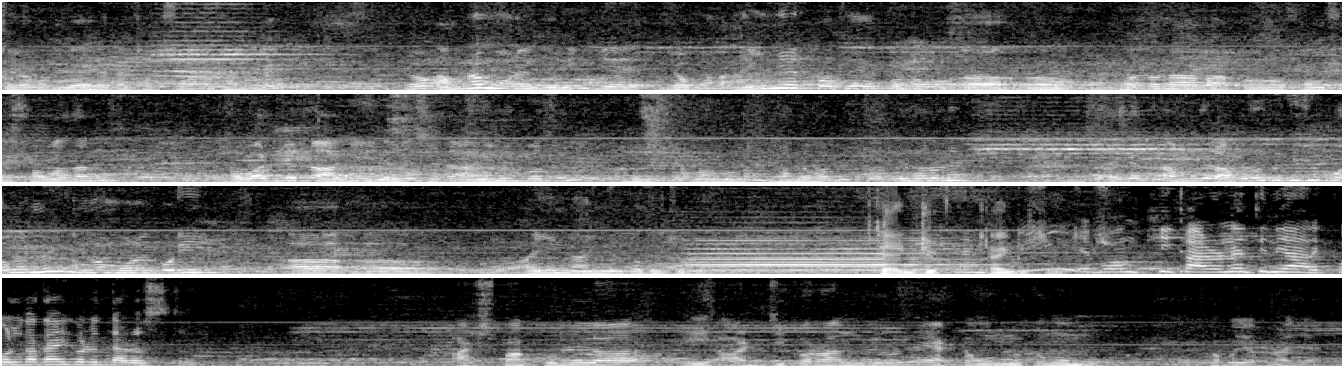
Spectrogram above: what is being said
সেরকম জায়গাটা সবসময় থাকবে। এবং আমরা মনে করি যে যখন আইনের পথে কোনো ঘটনা বা কোনো সমস্যার সমাধান হওয়ার জন্য আগিয়ে যাবে, সেটা আইনি পথে আমার মনে হয় ভালো হবে। তো এই ধরনের জায়গাতে আমাদের আপাতত কিছু বলার নেই। আমরা মনে করি আইন, আইনের পথে চলবে থ্যাংক ইউ থ্যাংক ইউ এবং কি কারণে তিনি আর কলকাতায় হাইকোর্টের দ্বারস্থ? আশফাকুল্লাহ এই আর্যিকর আন্দোলনের একটা অন্যতম মুখ সবাই আপনারা জানেন।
